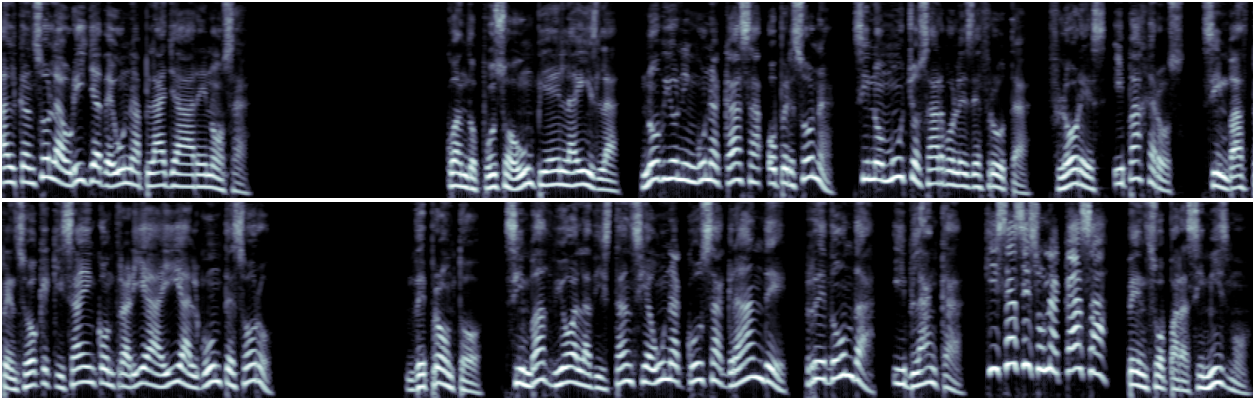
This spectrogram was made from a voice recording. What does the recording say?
alcanzó la orilla de una playa arenosa. Cuando puso un pie en la isla, no vio ninguna casa o persona, sino muchos árboles de fruta, flores y pájaros. Simbad pensó que quizá encontraría ahí algún tesoro. De pronto, Simbad vio a la distancia una cosa grande, redonda y blanca. Quizás es una casa, pensó para sí mismo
